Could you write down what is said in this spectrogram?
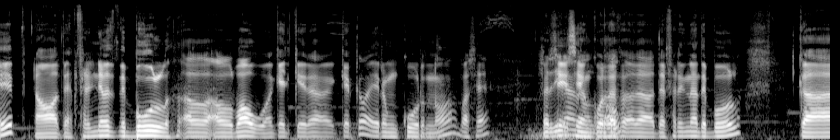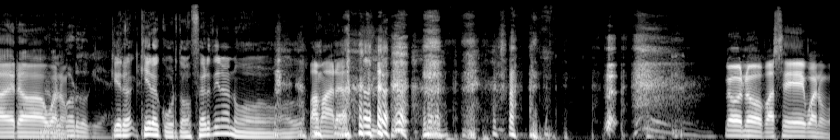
Ep. No, de Ferdinand the Bull, el, el bou, aquell que era, que era un curt, no? Va ser? Ferdinand sí, sí, un curt de, de, de Ferdinand the Bull, que era, no bueno, recordo qui és. Qui era, qui era curt, el Ferdinand o... la mare. no, no, va ser, bueno,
